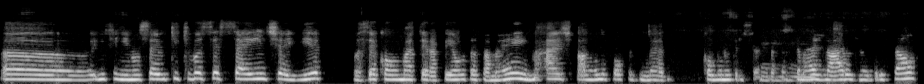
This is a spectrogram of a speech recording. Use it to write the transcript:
uh, enfim, não sei o que, que você sente aí, você como uma terapeuta também, mas falando um pouco, né, como nutricionista, uhum. mais na área de nutrição,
